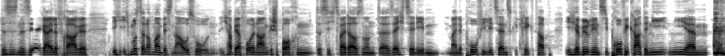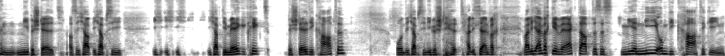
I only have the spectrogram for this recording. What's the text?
das ist eine sehr geile Frage. Ich, ich muss da noch mal ein bisschen ausholen. Ich habe ja vorhin angesprochen, dass ich 2016 eben meine Profilizenz gekriegt habe. Ich habe übrigens die Profikarte nie nie ähm, nie bestellt. Also ich habe ich habe sie ich ich ich, ich habe die Mail gekriegt, bestell die Karte und ich habe sie nie bestellt, weil ich sie einfach weil ich einfach gemerkt habe, dass es mir nie um die Karte ging.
